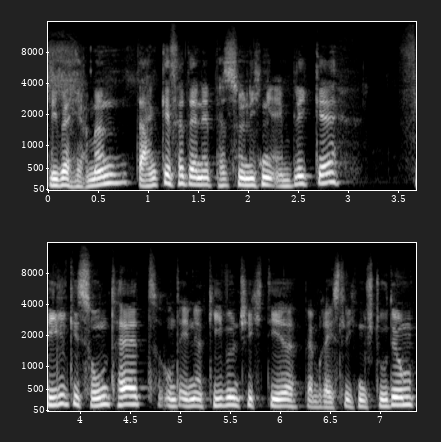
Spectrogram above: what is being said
Lieber Hermann, danke für deine persönlichen Einblicke. Viel Gesundheit und Energie wünsche ich dir beim restlichen Studium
